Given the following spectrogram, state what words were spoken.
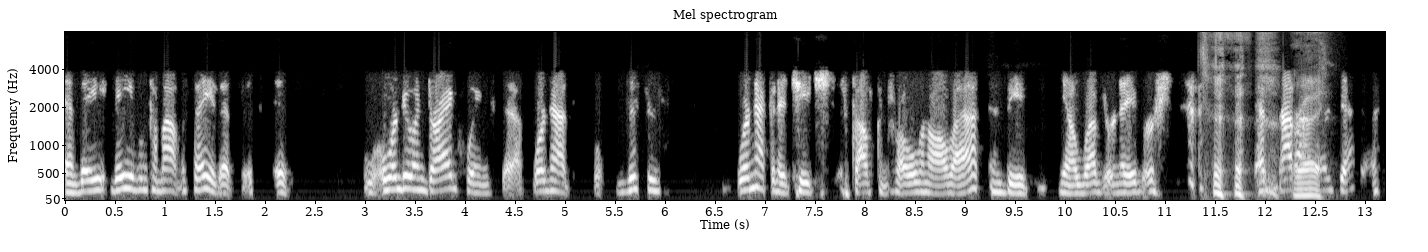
and they they even come out and say that it's, it's we're doing drag queen stuff. We're not. This is. We're not going to teach self control and all that, and be you know love your neighbors. That's not Right. our agenda.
